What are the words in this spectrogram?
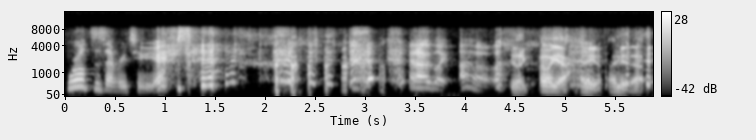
worlds is every two years and I was like, oh. You're like, oh yeah, I knew, I knew that.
